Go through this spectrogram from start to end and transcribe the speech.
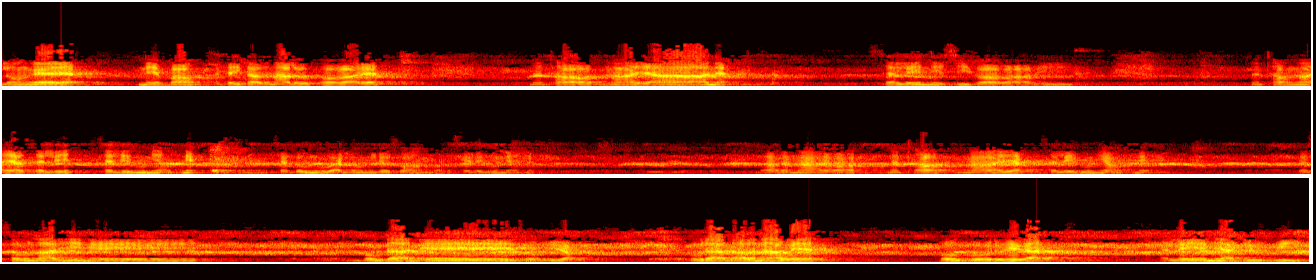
လွန်ခဲ့တဲ့နှစ်ပေါင်းအတိတ်သာသနာလို့ခေါ်ပါတယ်2500နဲ့14နှစ်ရှိသွားပါပြီ2514 14ခုမြောက်နှစ်73ခုကလွန်ပြီလို့ဆိုရမှာပါ14ခုမြောက်နှစ်သာသနာတော်2514ခုမြောက်နှစ်သုံးလားပြည့်နေ ဗုဒ္ဓနေဆိုပြီးတော့ဘုရားသာသနာဝင်ပုဂ္ဂိုလ်တွေကအလေးအမြတ်ပြုပြီး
